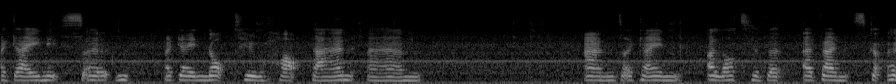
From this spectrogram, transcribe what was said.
Again, it's uh, again not too hot then, um, and again a lot of uh, events go, uh,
